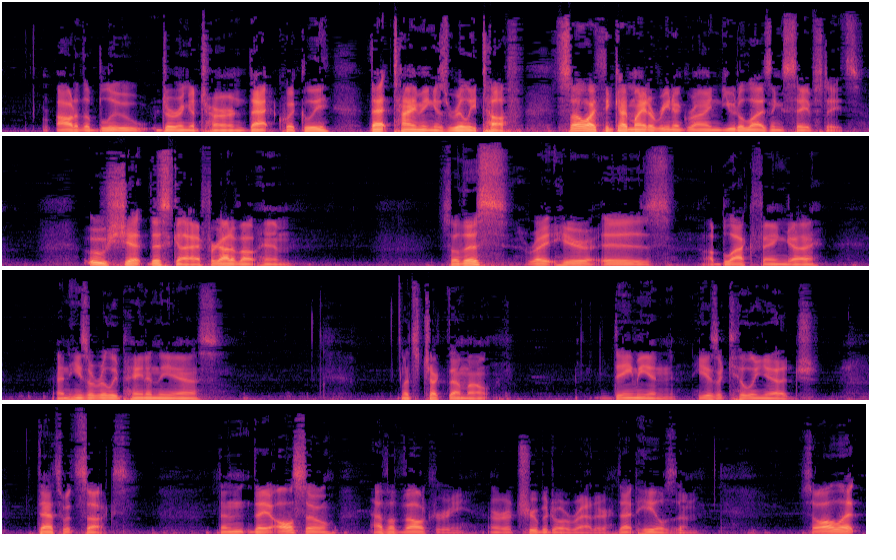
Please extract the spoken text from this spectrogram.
out of the blue during a turn that quickly. That timing is really tough. So I think I might arena grind utilizing save states. Ooh shit, this guy, I forgot about him. So this right here is a Black Fang guy, and he's a really pain in the ass. Let's check them out. Damian, he has a killing edge. That's what sucks. Then they also have a Valkyrie, or a Troubadour rather, that heals them. So I'll let.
